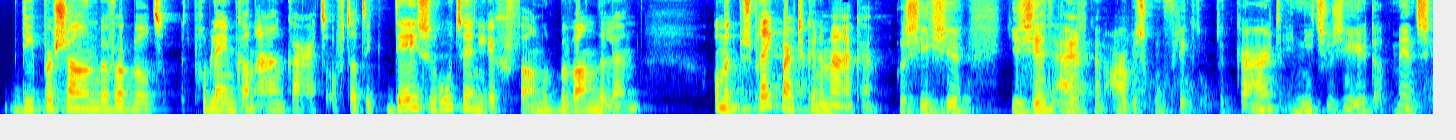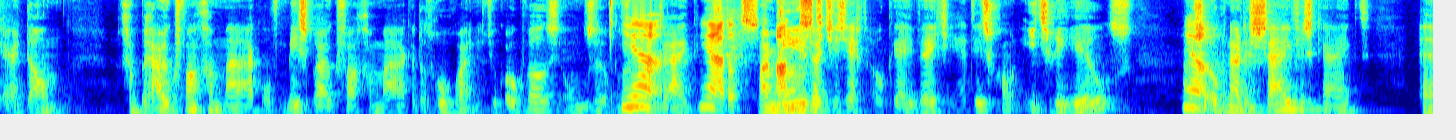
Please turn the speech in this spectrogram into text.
die persoon bijvoorbeeld het probleem kan aankaarten of dat ik deze route in ieder geval moet bewandelen om het bespreekbaar te kunnen maken. Precies, je, je zet eigenlijk een arbeidsconflict op de kaart en niet zozeer dat mensen er dan gebruik van gaan maken of misbruik van gaan maken. Dat horen wij natuurlijk ook wel eens in onze, onze ja, praktijk. Ja, dat is maar angst. meer dat je zegt, oké, okay, weet je, het is gewoon iets reëels. Als Ja. je ook naar de cijfers kijkt, uh,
